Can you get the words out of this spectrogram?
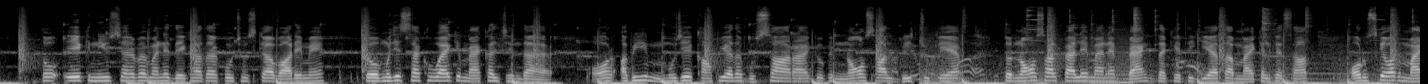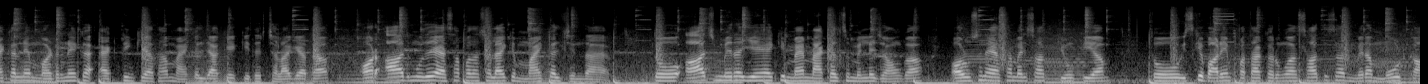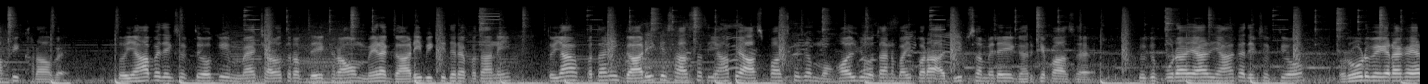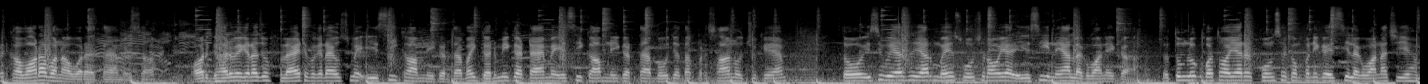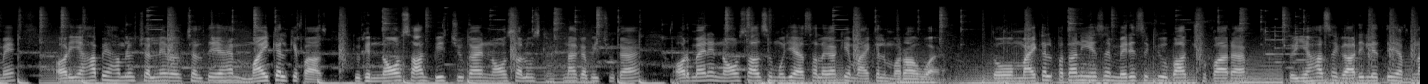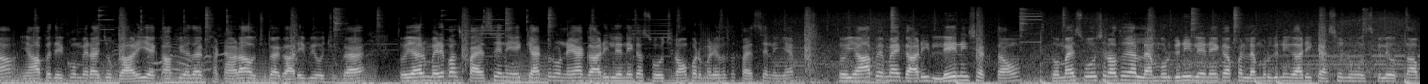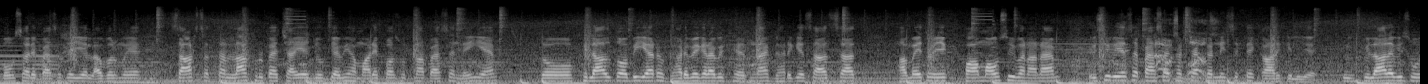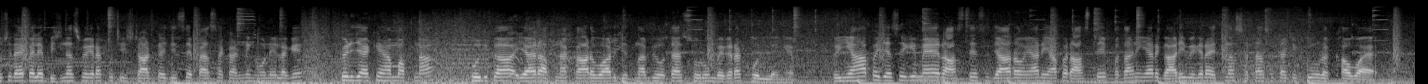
तो एक न्यूज़ चैनल पर मैंने देखा था कुछ उसका बारे में। तो मुझे शक हुआ है कि माइकल ज़िंदा है। और अभी मुझे काफ़ी ज़्यादा गुस्सा आ रहा है क्योंकि नौ साल बीत चुके हैं। तो नौ साल पहले मैंने बैंक डकैती किया था माइकल के साथ और उसके बाद माइकल ने मरने का एक्टिंग किया था। माइकल जाके किधर चला गया था और आज मुझे ऐसा पता चला है कि माइकल ज़िंदा है। तो आज मेरा ये है कि मैं माइकल से मिलने जाऊँगा और उसने ऐसा मेरे साथ क्यों किया तो इसके बारे में पता करूँगा। साथ ही साथ मेरा मूड काफ़ी ख़राब है। तो यहाँ पे देख सकते हो कि मैं चारों तरफ़ देख रहा हूँ, मेरा गाड़ी भी किधर है पता नहीं तो यहाँ पता नहीं, गाड़ी के साथ साथ यहाँ पे आसपास का जब माहौल जो होता है ना भाई, बड़ा अजीब सा मेरे घर के पास है। क्योंकि पूरा यार यहाँ का देख सकते हो, रोड वगैरह का यार कवाड़ा बना हुआ रहता है हमेशा। और घर वगैरह जो फ्लैट वगैरह है, उसमें एसी काम नहीं करता है। भाई, गर्मी का टाइम है एसी काम नहीं करता है, बहुत ज़्यादा परेशान हो चुके हैं। तो इसी वजह से यार मैं सोच रहा हूँ यार एसी नया लगवाने का। तो तुम लोग बताओ यार, कौन से कंपनी का एसी लगवाना चाहिए हमें? और यहाँ पे हम लोग चलने, चलते हैं माइकल के पास, क्योंकि नौ साल बीत चुका है, नौ साल उस घटना का बीत चुका है। और मैंने नौ साल से मुझे ऐसा लगा कि माइकल मरा हुआ है। तो माइकल पता नहीं ऐसे मेरे से क्यों बात छुपा रहा है। तो यहाँ से गाड़ी लेते हैं अपना। यहाँ पे देखो मेरा जो गाड़ी है काफ़ी ज़्यादा खटारा हो चुका है, गाड़ी भी हो चुका है। तो यार मेरे पास पैसे नहीं है, क्या करूँ? नया गाड़ी लेने का सोच रहा हूँ, पर मेरे पास पैसे नहीं है। तो यहाँ पे मैं गाड़ी ले नहीं सकता हूँ। तो मैं सोच रहा था यार लेमुर्गनी लेने का, पर लेमुर्गनी गाड़ी कैसे लूँ? इसके लिए उतना बहुत सारे पैसे चाहिए। अगर मुझे साठ सत्तर लाख रुपये चाहिए, जो कि अभी हमारे पास उतना पैसा नहीं है। तो फ़िलहाल तो अभी यार घर वगैरह भी खरीदना है घर के साथ साथ हमें तो एक फार्म हाउस भी बनाना है। इसी वजह से पैसा खर्चा कर नहीं सकते कार के लिए। क्योंकि तो फ़िलहाल अभी सोच रहे हैं पहले बिज़नेस वगैरह कुछ स्टार्ट करें जिससे पैसा कर्निंग होने लगे। फिर जाके हम अपना खुद का यार अपना कार वार जितना भी होता है शोरूम वगैरह खोल लेंगे। तो यहाँ पे जैसे कि मैं रास्ते से जा रहा हूँ यार यहाँ पर रास्ते पता नहीं यार गाड़ी वगैरह इतना सटा सटा के क्यों रखा हुआ है।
